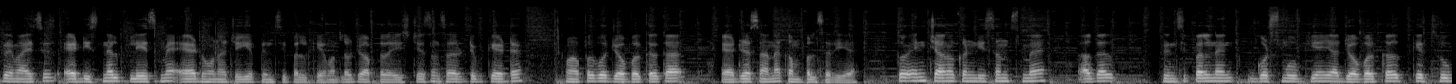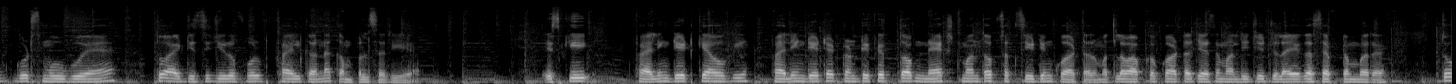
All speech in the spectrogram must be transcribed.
प्रेमाइसिस एडिशनल प्लेस में ऐड होना चाहिए प्रिंसिपल के। मतलब जो आपका रजिस्ट्रेशन सर्टिफिकेट है, वहाँ पर वो जॉब वर्कर का एड्रेस आना कंपलसरी है। तो इन चारों कंडीशंस में अगर प्रिंसिपल ने गुड्स मूव किए हैं या जॉब वर्कर के थ्रू गुड्स मूव हुए हैं तो I T C zero four file करना कंपलसरी है। इसकी फाइलिंग डेट क्या होगी? फाइलिंग डेट है twenty fifth of next month of succeeding quarter मतलब आपका क्वार्टर जैसे मान लीजिए जुलाई अगस्त सितंबर है तो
